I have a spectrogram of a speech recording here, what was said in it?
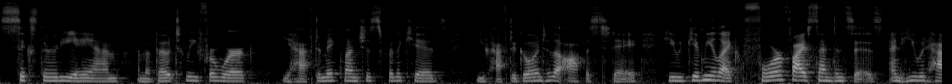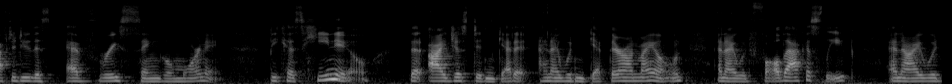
6:30 a.m. I'm about to leave for work. You have to make lunches for the kids. You have to go into the office today. He would give me like four or five sentences and he would have to do this every single morning because he knew that I just didn't get it and I wouldn't get there on my own and I would fall back asleep and I would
